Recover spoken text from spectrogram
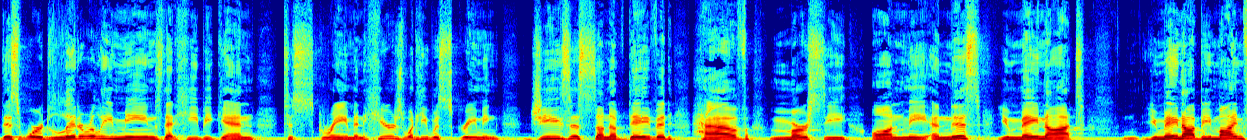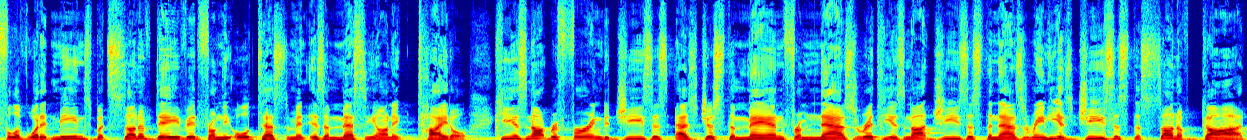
This word literally means that he began to scream. And here's what he was screaming Jesus, son of David, have mercy on me. And this you may not you may not be mindful of what it means, but Son of David from the Old Testament is a messianic title. He is not referring to Jesus as just the man from Nazareth. He is not Jesus the Nazarene. He is Jesus, the Son of God.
